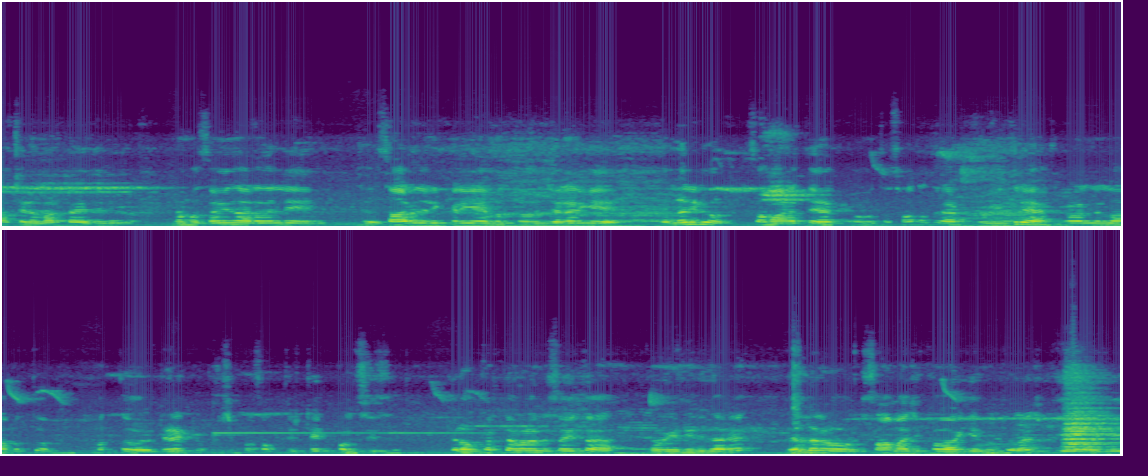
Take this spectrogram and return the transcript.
ಆಚರಣೆ ಮಾಡ್ತಾ ಇದ್ದೀವಿ. ನಮ್ಮ ಸಂವಿಧಾನದಲ್ಲಿ ಸಾರ್ವಜನಿಕರಿಗೆ ಮತ್ತು ಜನರಿಗೆ ಎಲ್ಲರಿಗೂ ಸಮಾನತೆ ಹಕ್ಕು ಮತ್ತು ಸ್ವಾತಂತ್ರ್ಯ ಹಕ್ಕು, ಇತರೆ ಹಕ್ಕುಗಳನ್ನೆಲ್ಲ ಮತ್ತು ಮತ್ತು directive principles of the state policies ಕೆಲವು ಕರ್ತವ್ಯಗಳನ್ನು ಸಹಿತ ನಮಗೆ ನೀಡಿದ್ದಾರೆ. ಎಲ್ಲರೂ ಸಾಮಾಜಿಕವಾಗಿ ಮತ್ತು ರಾಜಕೀಯವಾಗಿ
